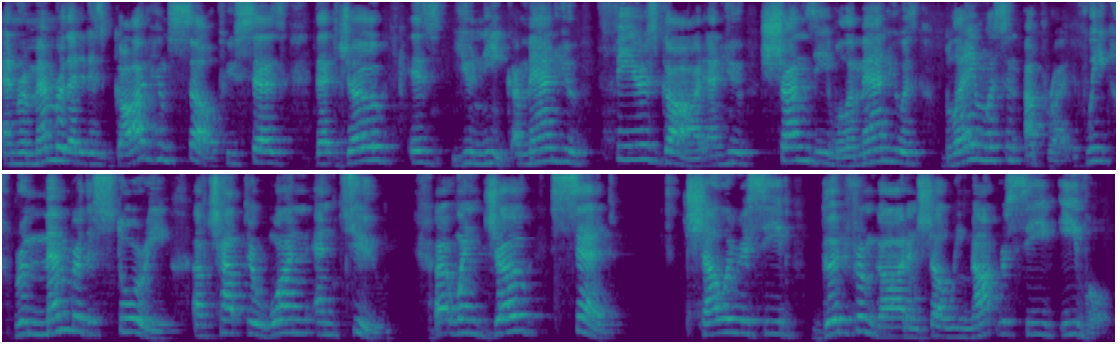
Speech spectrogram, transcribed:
and remember that it is God Himself who says that Job is unique, a man who fears God and who shuns evil, a man who is blameless and upright. If we remember the story of chapter 1 and 2, uh, when Job said, Shall we receive good from God and shall we not receive evil?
